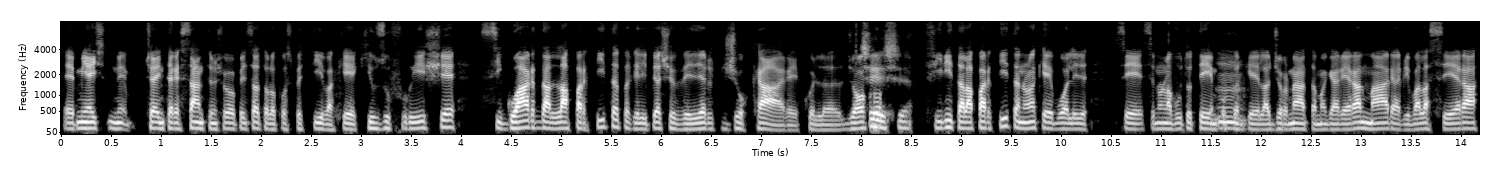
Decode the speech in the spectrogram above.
eh, mi hai, cioè, è interessante, non ci avevo pensato alla prospettiva che chi usufruisce si guarda la partita perché gli piace vedere giocare quel gioco. Sì, sì. Finita la partita, non è che vuole, se, se non ha avuto tempo mm. perché la giornata magari era al mare, arriva la sera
